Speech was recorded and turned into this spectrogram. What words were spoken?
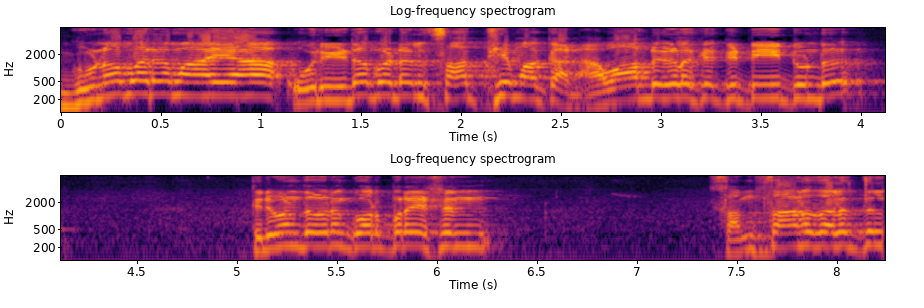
ഗുണപരമായ ഒരു ഇടപെടൽ സാധ്യമാക്കാൻ അവാർഡുകളൊക്കെ കിട്ടിയിട്ടുണ്ട്. തിരുവനന്തപുരം കോർപ്പറേഷൻ സംസ്ഥാന തലത്തിൽ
